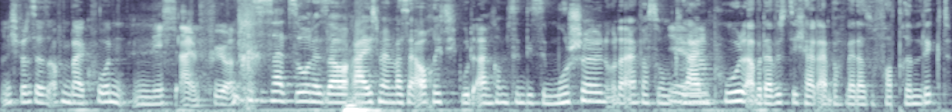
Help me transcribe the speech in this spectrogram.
und ich würde es jetzt auf dem Balkon nicht einführen. Das ist halt so eine Sauerei. Ich meine, was ja auch richtig gut ankommt, sind diese Muscheln oder einfach so einen Ja. kleinen Pool. Aber da wüsste ich halt einfach, wer da sofort drin liegt.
